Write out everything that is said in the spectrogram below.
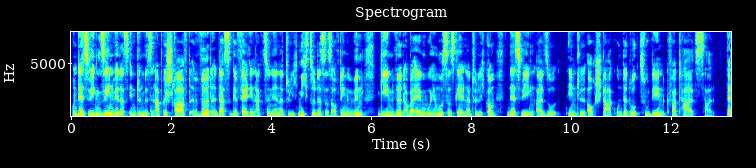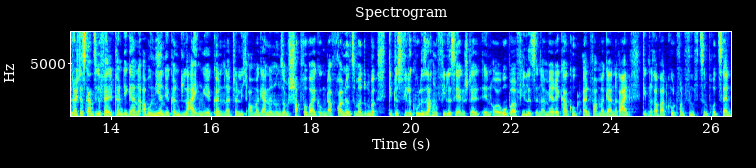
und deswegen sehen wir, dass Intel ein bisschen abgestraft wird. Das gefällt den Aktionären natürlich nicht so, dass das auf den Gewinn gehen wird, aber irgendwoher muss das Geld natürlich kommen. Deswegen also Intel auch stark unter Druck zu den Quartalszahlen. Wenn euch das Ganze gefällt, könnt ihr gerne abonnieren, ihr könnt liken, ihr könnt natürlich auch mal gerne in unserem Shop vorbeigucken. Da freuen wir uns immer drüber. Gibt es viele coole Sachen, vieles hergestellt in Europa, vieles in Amerika. Guckt einfach mal gerne rein. Gibt einen Rabattcode von 15%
